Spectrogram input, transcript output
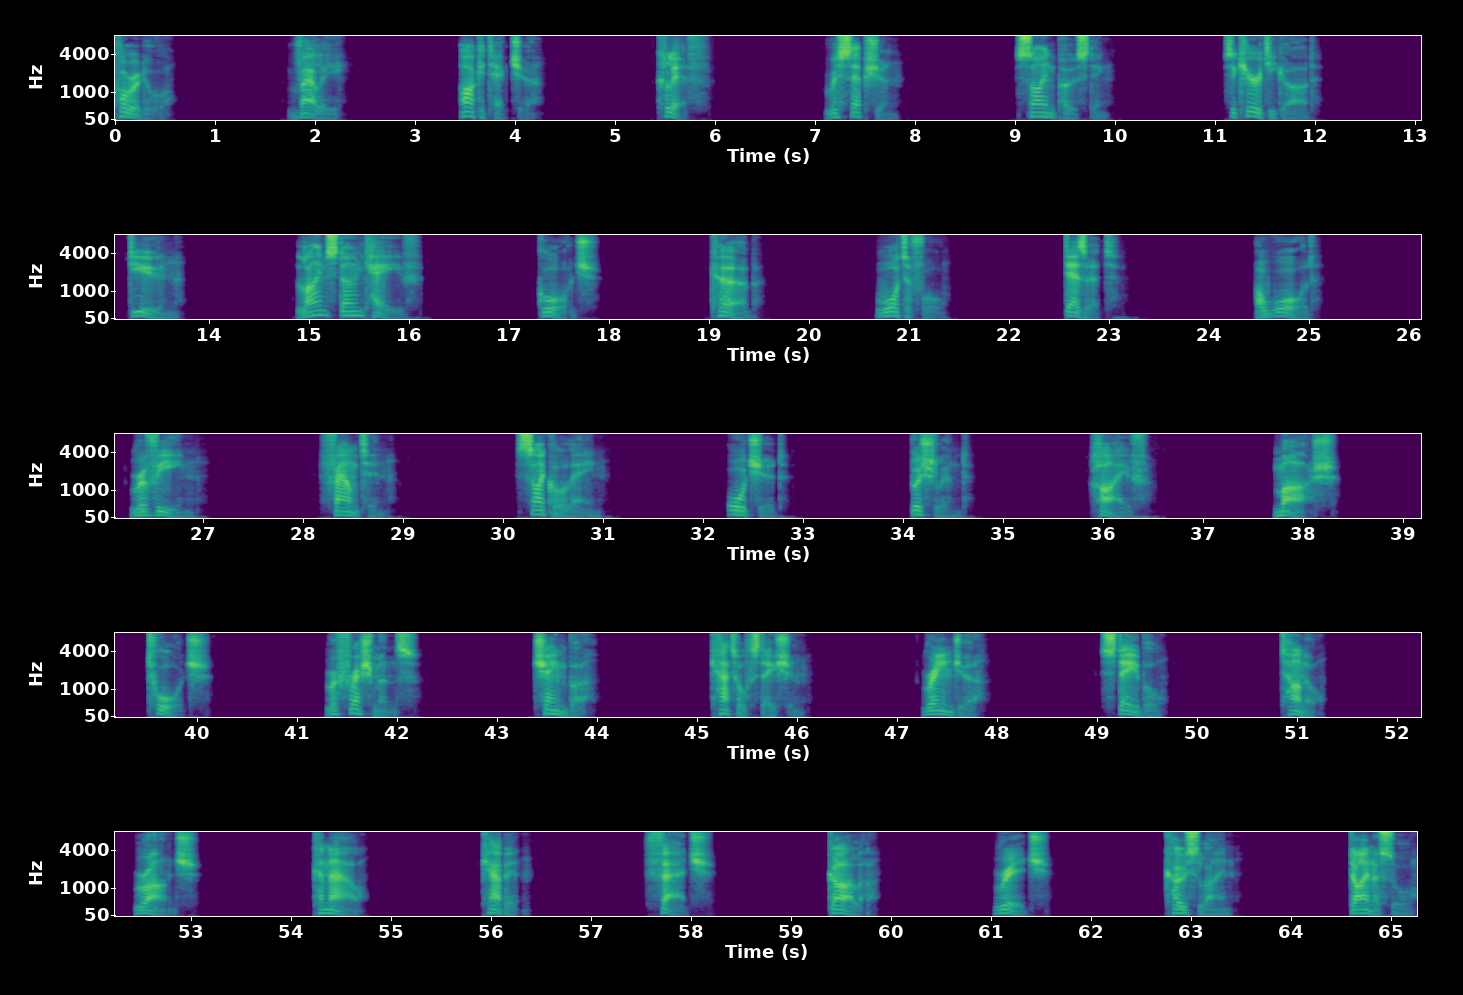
corridor, valley, architecture, cliff, reception, signposting, security guard, dune, limestone cave, gorge, curb, waterfall, desert, award, ravine, fountain, cycle lane, orchard, bushland, hive, marsh, torch, refreshments, chamber, cattle station, ranger, stable, tunnel, ranch, canal, cabin, thatch, gala, ridge, coastline, dinosaur,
